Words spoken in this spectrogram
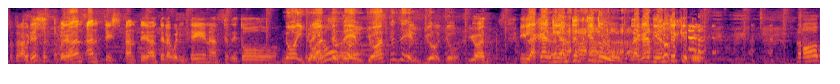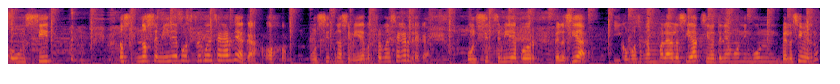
Lo Por eso, en- pero an- antes, antes, antes de la cuarentena, antes de todo. No, y yo Pero antes no. de él, yo antes de él, yo, yo. Yo an- y la Katy antes que tú, la Katy antes que tú. No, pues un SID no, no se mide por frecuencia cardíaca. Ojo, un SID no se mide por frecuencia cardíaca. Un SID se mide por velocidad. ¿Y cómo sacamos la velocidad si no tenemos ningún velocímetro?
